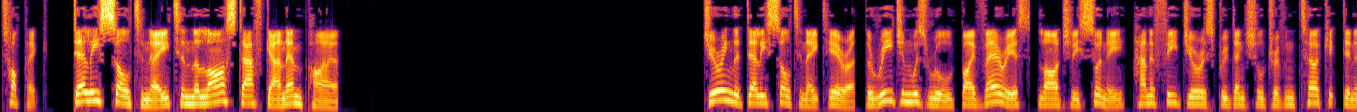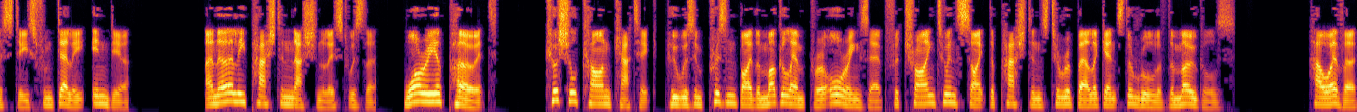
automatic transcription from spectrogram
Topic. Delhi Sultanate and the last Afghan Empire During the Delhi Sultanate era, the region was ruled by various, largely Sunni, Hanafi jurisprudential-driven Turkic dynasties from Delhi, India. An early Pashtun nationalist was the warrior poet Khushal Khan Khattak, who was imprisoned by the Mughal Emperor Aurangzeb for trying to incite the Pashtuns to rebel against the rule of the Mughals. However,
